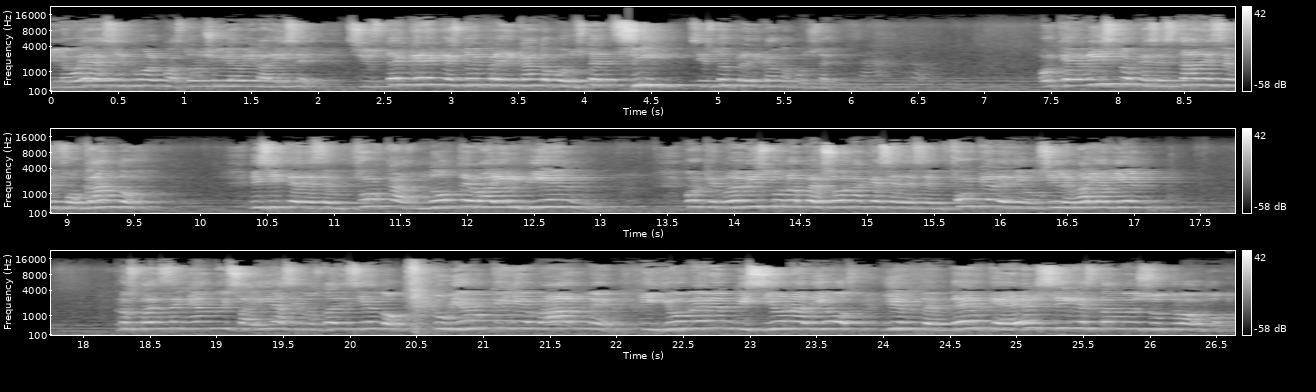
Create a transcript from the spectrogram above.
Y le voy a decir como el pastor Chuy Ávila dice, si usted cree que estoy predicando por usted, sí, sí estoy predicando por usted. Porque he visto que se está desenfocando. Y si te desenfocas, no te va a ir bien. Porque no he visto una persona que se desenfoque de Dios y le vaya bien. Lo está enseñando Isaías y nos está diciendo, tuvieron que llevarme y yo ver en visión a Dios y entender que Él sigue estando en su trono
